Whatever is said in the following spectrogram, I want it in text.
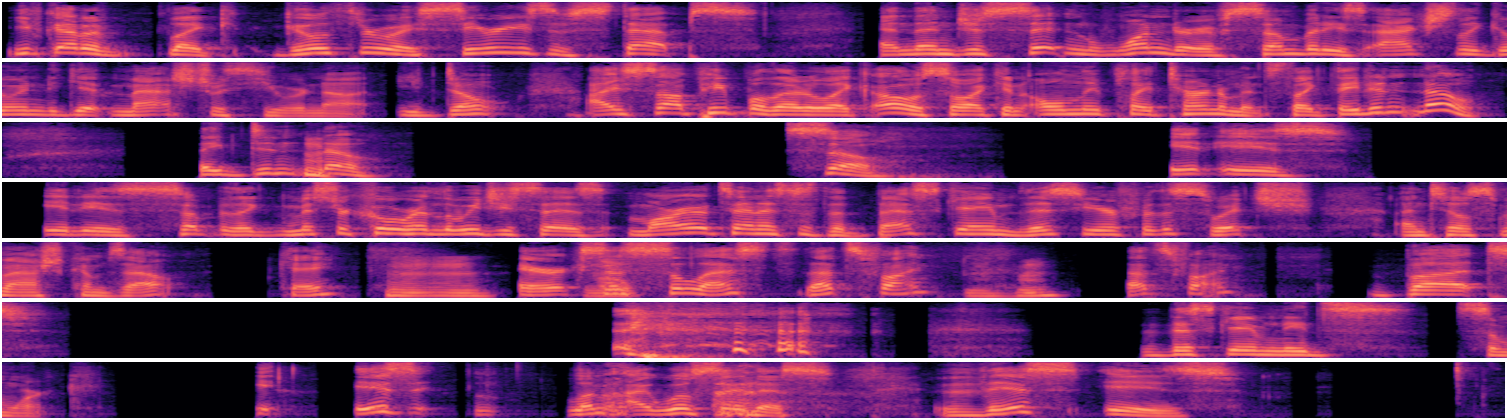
you've got to like go through a series of steps and then just sit and wonder if somebody's actually going to get matched with you or not. You don't I saw people that are like, "Oh, so I can only play tournaments." Like they didn't know. They didn't Hmm. know. So, it is it is something like Mr. Cool Red Luigi says Mario Tennis is the best game this year for the Switch until Smash comes out. Okay. Mm-mm. Eric says Celeste. That's fine. Mhm. That's fine. But this game needs some work. It is let me I will say this. This is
